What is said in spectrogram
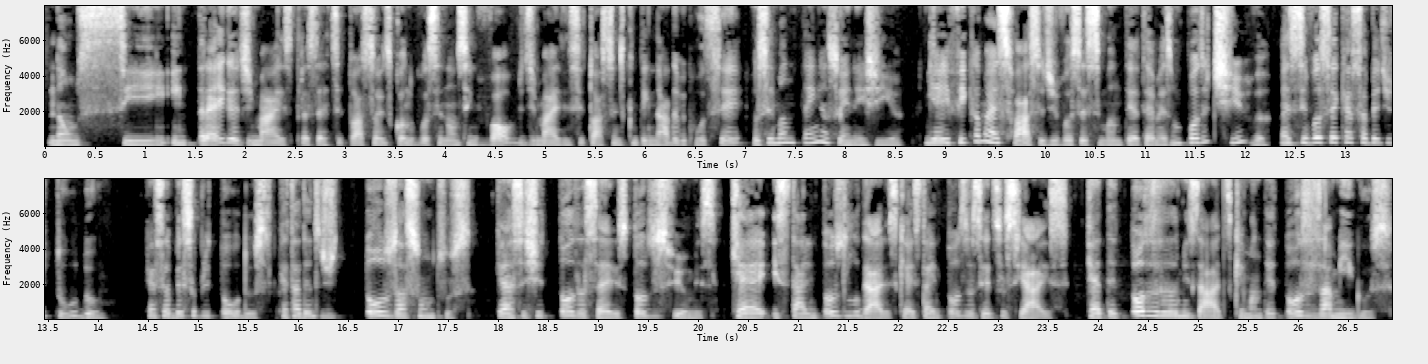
não se entrega demais para certas situações, quando você não se envolve demais em situações que não tem nada a ver com você, você mantém a sua energia. E aí fica mais fácil de você se manter até mesmo positiva. Mas se você quer saber de tudo, quer saber sobre todos, quer estar dentro de todos os assuntos, quer assistir todas as séries, todos os filmes, quer estar em todos os lugares, quer estar em todas as redes sociais, quer ter todas as amizades, quer manter todos os amigos,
